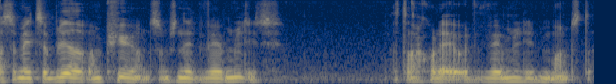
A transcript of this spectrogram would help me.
Og som etablerede vampyren som sådan et vemmeligt. Og Dracula er jo et vemmeligt monster.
